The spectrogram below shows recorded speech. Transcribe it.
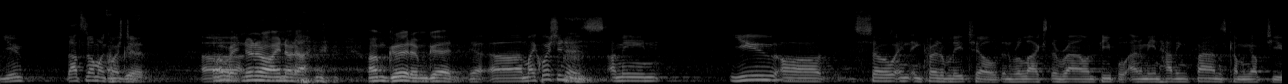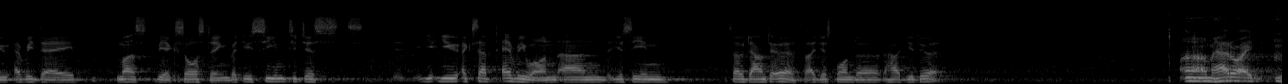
You? That's not my I'm question. good. oh wait, no, no, I know that. I'm good. I'm good. Yeah. Uh, my question is, I mean, you are so in- incredibly chilled and relaxed around people, and I mean, having fans coming up to you every day must be exhausting. But you seem to just you, you accept everyone, and you seem so down to earth. I just wonder how do you do it? Um, how do I?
